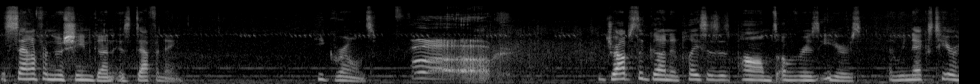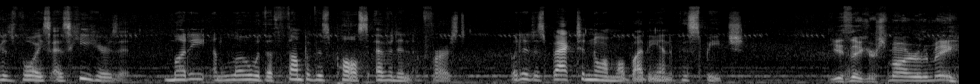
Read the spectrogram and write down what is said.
The sound from the machine gun is deafening. He groans. Fuck. He drops the gun and places his palms over his ears, and we next hear his voice as he hears it, muddy and low with the thump of his pulse evident at first, but it is back to normal by the end of his speech. You think you're smarter than me?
